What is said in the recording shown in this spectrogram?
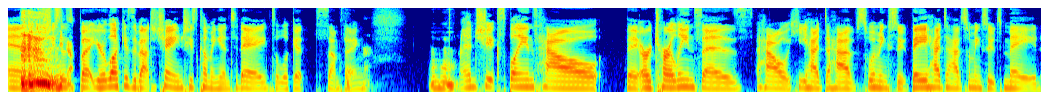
and she says, Yeah. "But your luck is about to change. He's coming in today to look at something." hmm And she explains how they, or Charlene says how he had to have swimming suit. They had to have swimming suits made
